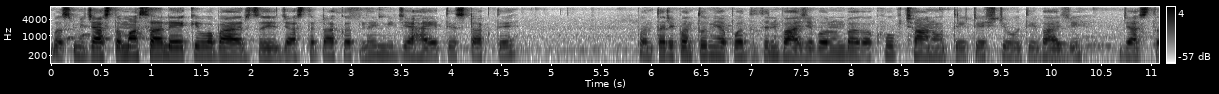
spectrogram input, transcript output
बस मी जास्त मसाले किंवा बाहेरचं हे जास्त टाकत नाही मी जे आहे तेच टाकते. पण तरी पण तुम्ही या पद्धतीने भाजी बनवून बघा खूप छान होती टेस्टी होती भाजी. जास्त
